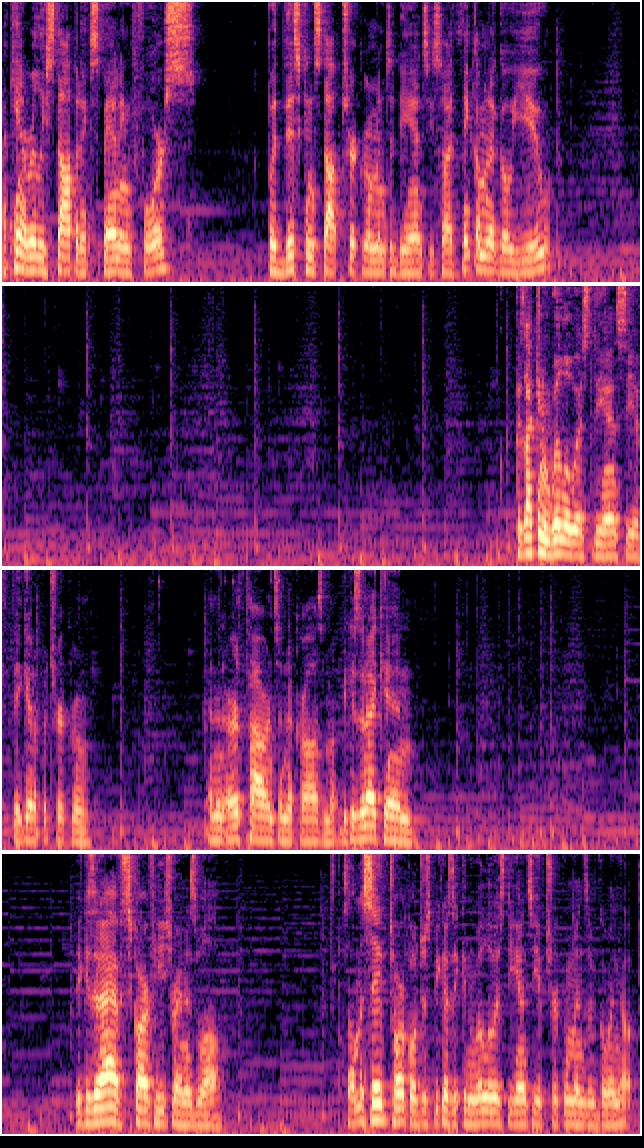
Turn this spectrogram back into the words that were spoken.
I can't really stop an expanding force, but this can stop Trick Room into Diancie, so I think I'm going to go you. Because I can Will-O-Wisp Diancie if they get up a Trick Room. And then Earth Power into Necrozma. Because then I can... Because then I have Scarf Heatran as well. So I'm going to save Torkoal just because it can Will-O-Wisp Diancie if Trick Room ends up going up.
